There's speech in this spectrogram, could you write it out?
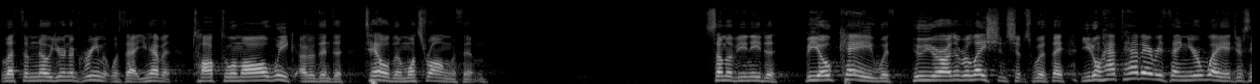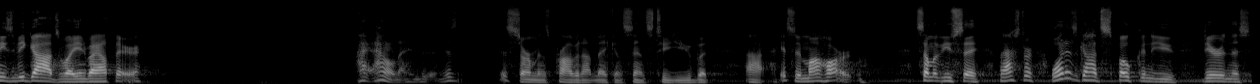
let them know you're in agreement with that. You haven't talked to them all week other than to tell them what's wrong with them. Some of you need to be okay with who you are in the relationships with. They, you don't have to have everything your way. It just needs to be God's way. Anybody out there? I, I don't know. This sermon's probably not making sense to you, but uh, it's in my heart. Some of you say, Pastor, what has God spoken to you during this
